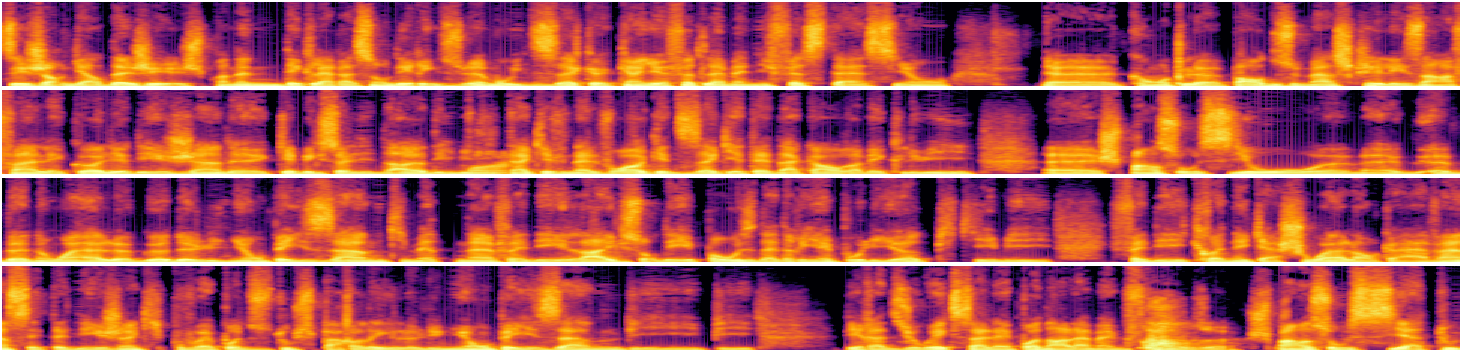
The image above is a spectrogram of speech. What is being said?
tu je regardais, je prenais une déclaration d'Éric Duhem où il disait que quand il a fait la manifestation euh, contre le port du masque chez les enfants à l'école, il y a des gens de Québec solidaire, des militants Ouais. qui venaient le voir, qui disaient qu'ils étaient d'accord avec lui. Euh, je pense aussi au euh, Benoît, le gars de l'Union paysanne, qui maintenant fait des likes sur des posts d'Adrien Pouliot, puis qui il fait des chroniques à choix, alors qu'avant, c'était des gens qui pouvaient pas du tout se parler. L'Union paysanne, puis, puis, puis Radio X, ça n'allait pas dans la même phrase. Je pense aussi à tout,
